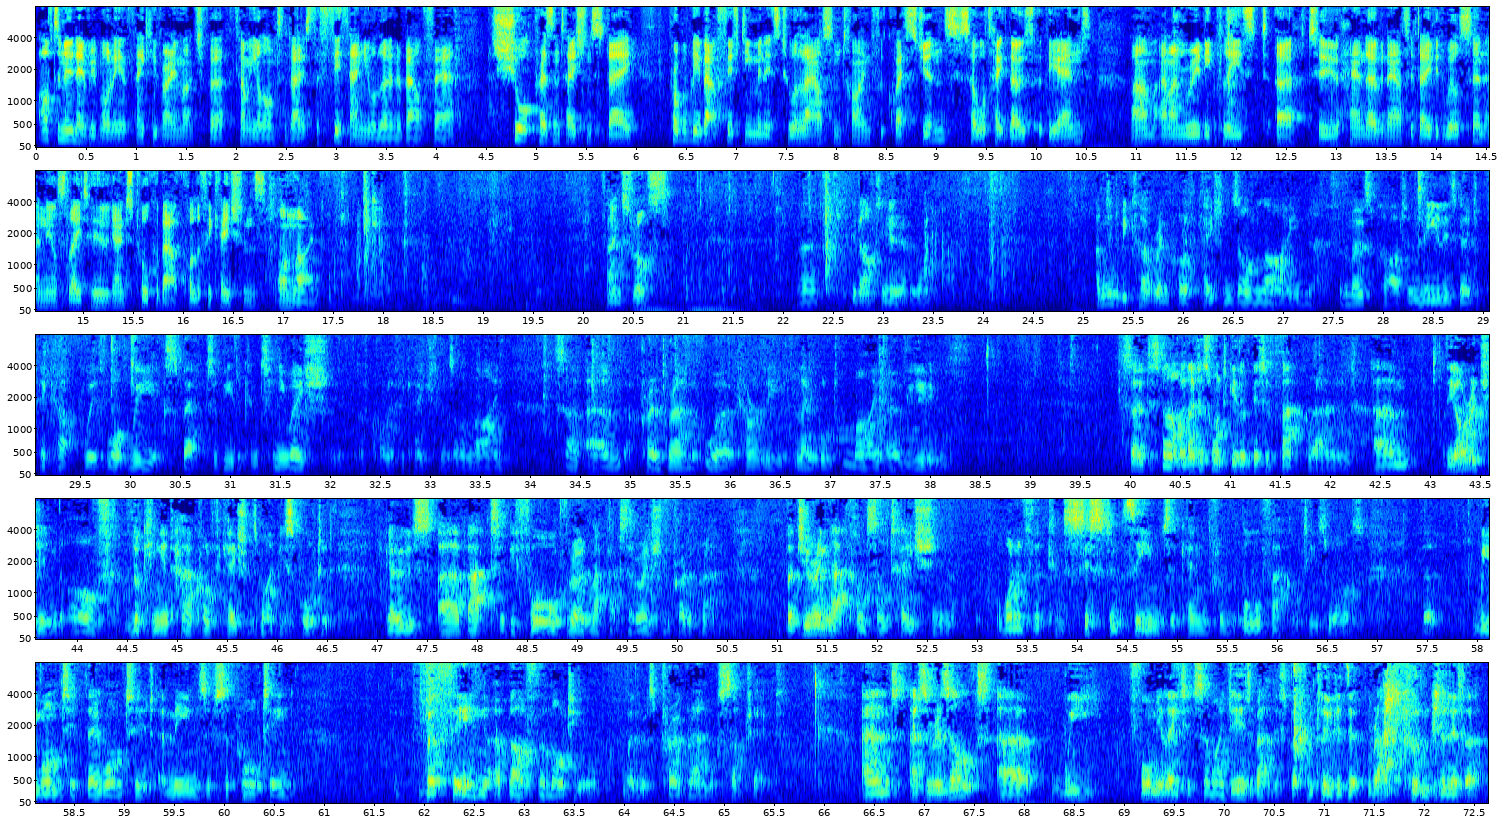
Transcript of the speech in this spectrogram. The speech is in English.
Afternoon, everybody, and thank you very much for coming along today. It's the fifth annual Learn About Fair. Short presentation today, probably about 15 minutes to allow some time for questions, so we'll take those at the end. Um, and I'm really pleased uh, to hand over now to David Wilson and Neil Slater, who are going to talk about qualifications online. Thanks, Ross. Uh, good afternoon, everyone. I'm going to be covering qualifications online for the most part, and Neil is going to pick up with what we expect to be the continuation of qualifications online, so, um, a programme of work currently labelled My OU. So, to start with, I just want to give a bit of background. Um, the origin of looking at how qualifications might be supported goes uh, back to before the Roadmap Acceleration Programme. But during that consultation, one of the consistent themes that came from all faculties was that we wanted, they wanted a means of supporting the thing above the module, whether it's program or subject. And as a result, uh, we formulated some ideas about this, but concluded that RAC couldn't deliver.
